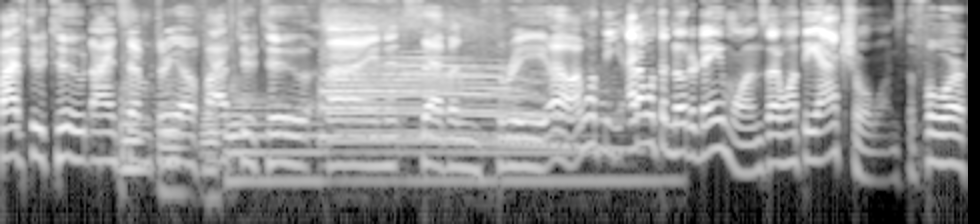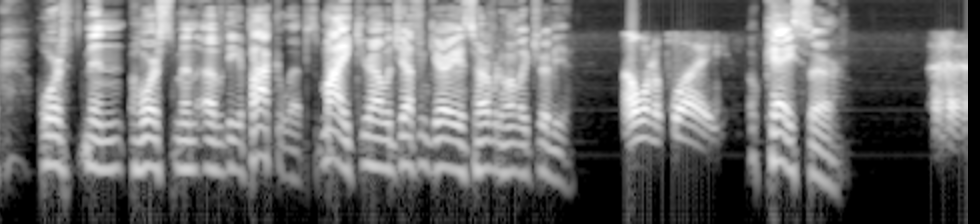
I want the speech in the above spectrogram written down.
522-9730, 522-9730. I want the I don't want the Notre Dame ones. I want the actual ones. The four horsemen horsemen of the apocalypse. Mike, you're on with Geoff and Gary. It's Harvard Horn Lake Trivia. I want to play. Okay, sir. Uh,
